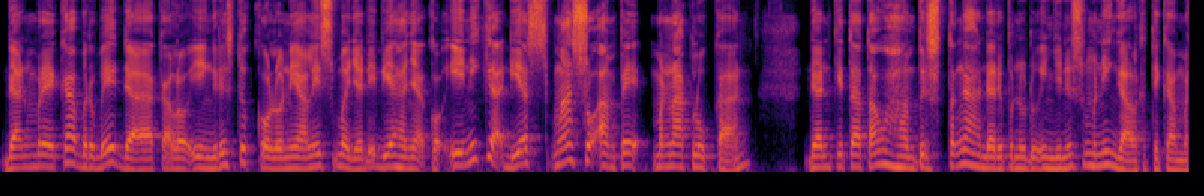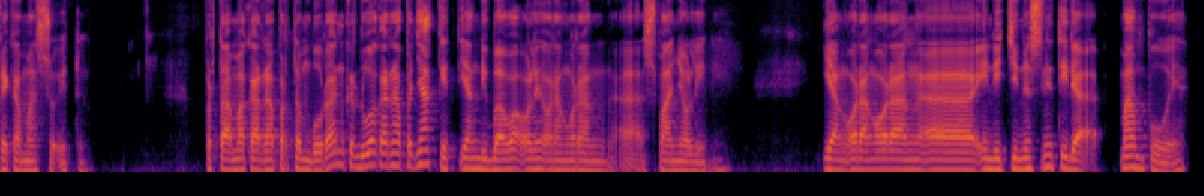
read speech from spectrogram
Dan mereka berbeda kalau Inggris tuh kolonialisme. Jadi dia hanya kok ini gak dia masuk sampai menaklukkan dan kita tahu hampir setengah dari penduduk Inggris meninggal ketika mereka masuk itu. Pertama karena pertempuran, kedua karena penyakit yang dibawa oleh orang-orang eh, Spanyol ini. Yang orang-orang eh, indigenous ini tidak mampu ya.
